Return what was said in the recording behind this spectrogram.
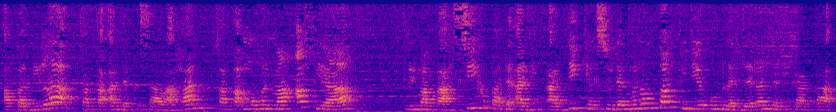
Apabila kakak ada kesalahan, kakak mohon maaf ya. Terima kasih kepada adik-adik yang sudah menonton video pembelajaran dari kakak.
